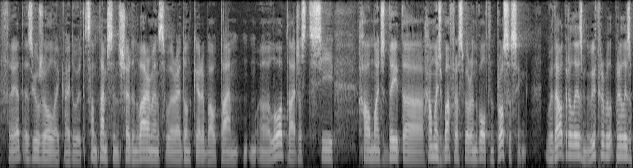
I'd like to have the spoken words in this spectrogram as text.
thread as usual like i do it sometimes in shared environments where i don't care about time a lot i just see how much data how much buffers were involved in processing without parallelism with parallelism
